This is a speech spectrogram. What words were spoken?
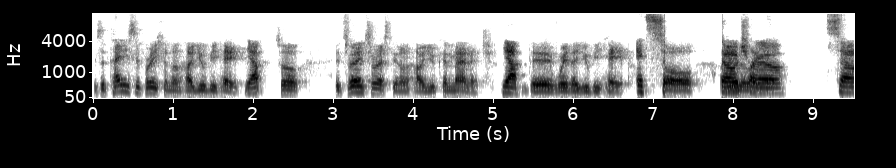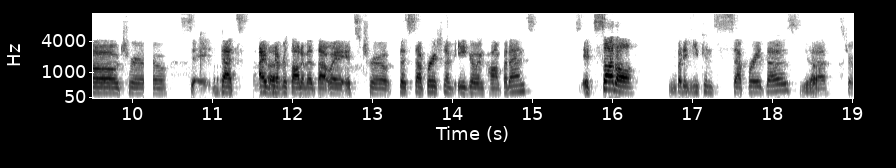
It's a tiny separation on how you behave. Yeah. So it's very interesting on how you can manage yeah. the way that you behave. It's so so, so really true. Like so true. That's I've uh, never thought of it that way. It's true. The separation of ego and confidence. It's subtle, Mm-hmm. But if mm-hmm. you can separate those, yeah. yeah, it's true.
